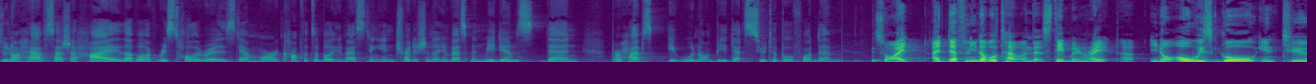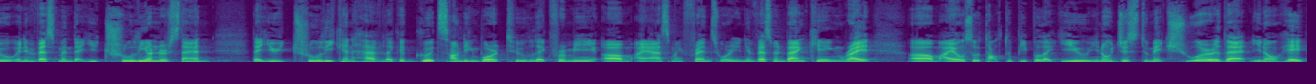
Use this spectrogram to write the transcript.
do not have such a high level of risk tolerance, they are more comfortable investing in traditional investment mediums, then perhaps it would not be that suitable for them. So I I definitely double tap on that statement, right? Uh, you know, always go into an investment that you truly understand that you truly can have like a good sounding board too. Like for me, um, I ask my friends who are in investment banking, right? Um, I also talk to people like you, you know, just to make sure that, you know, hey,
